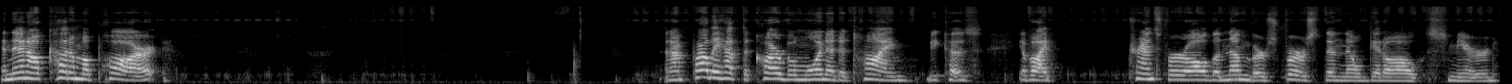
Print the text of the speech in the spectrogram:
And then I'll cut them apart. And I probably have to carve them one at a time because if I transfer all the numbers first, then they'll get all smeared.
